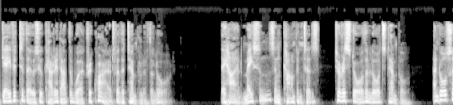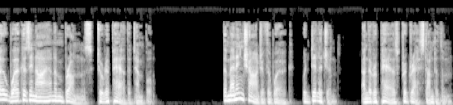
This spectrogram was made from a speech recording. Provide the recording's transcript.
gave it to those who carried out the work required for the temple of the Lord. They hired masons and carpenters to restore the Lord's temple, and also workers in iron and bronze to repair the temple. The men in charge of the work were diligent, and the repairs progressed under them.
